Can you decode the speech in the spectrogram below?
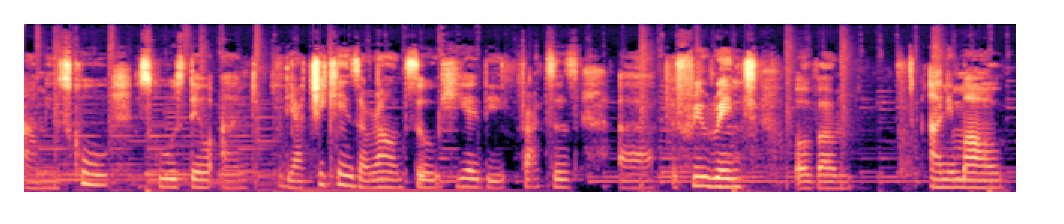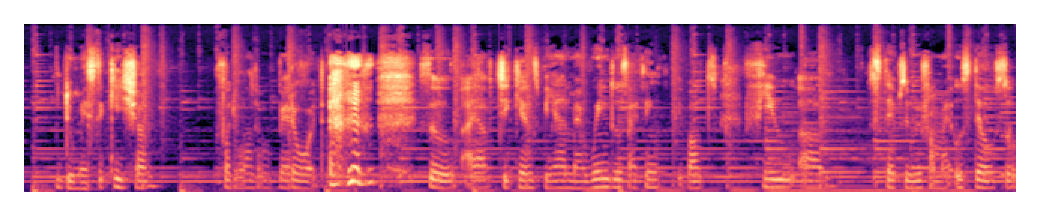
I'm in school. The school is there and there are chickens around. So here they practice uh, a free range of um, animal domestication for the want of a better word. So i have chickens behind my windows i think about few um, steps away from my hostel so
